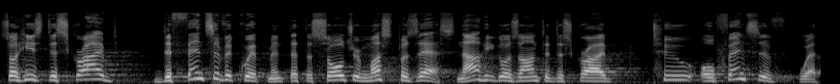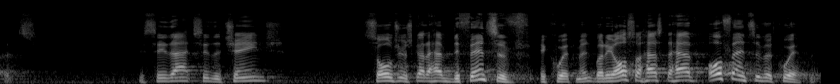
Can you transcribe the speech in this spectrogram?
So he's described defensive equipment that the soldier must possess. Now he goes on to describe two offensive weapons. You see that, see the change? Soldier's got to have defensive equipment, but he also has to have offensive equipment.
